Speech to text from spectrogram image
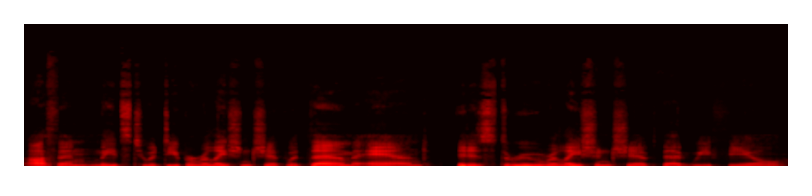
often leads to a deeper relationship with them. And it is through relationship that we feel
